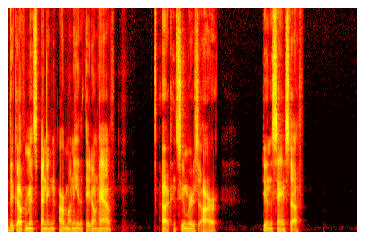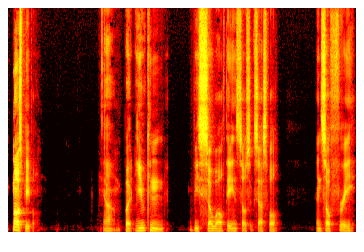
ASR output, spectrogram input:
the government spending our money that they don't have. Uh, consumers are doing the same stuff. Most people, um, but you can be so wealthy and so successful and so free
